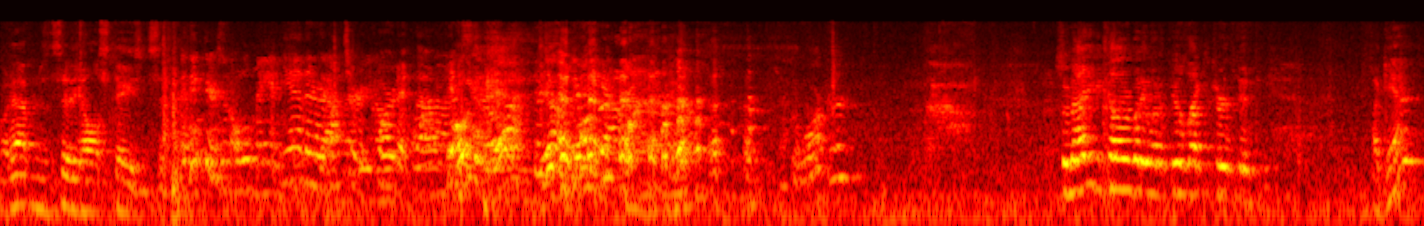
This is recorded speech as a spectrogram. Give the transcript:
What happens in City Hall stays in City Hall. I think there's an old man. Yeah, they're about to there, you know. record it, though. Oh, oh yeah, yeah. The walker? So now you can tell everybody what it feels like to turn 50. Again?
